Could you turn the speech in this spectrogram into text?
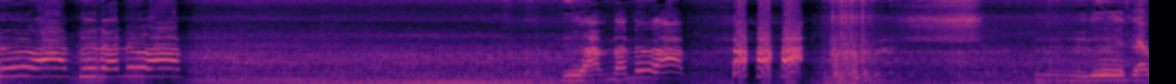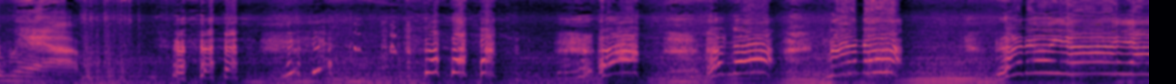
นึกครับดูนะนึกครับนี่ครับนะนึกครับนี่แจ้งแหม่ครับ นะนะนะนะนะยายา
